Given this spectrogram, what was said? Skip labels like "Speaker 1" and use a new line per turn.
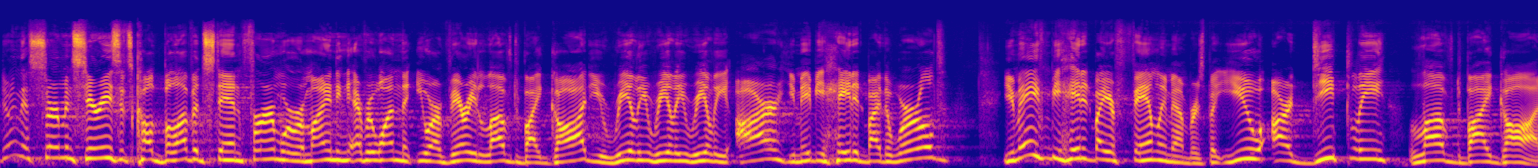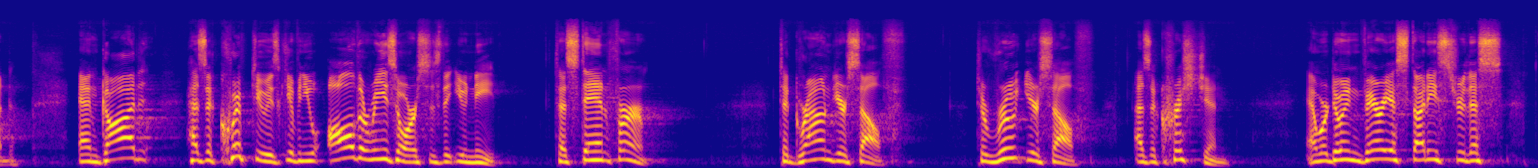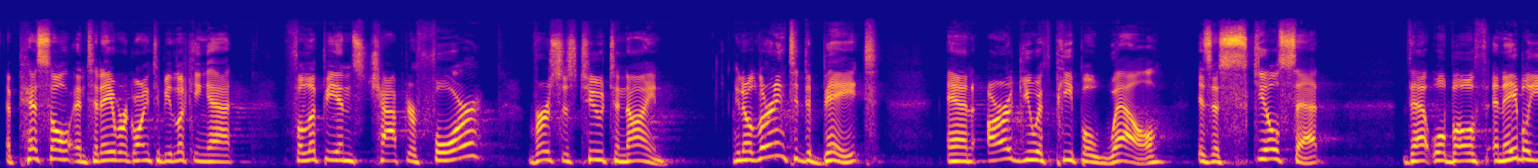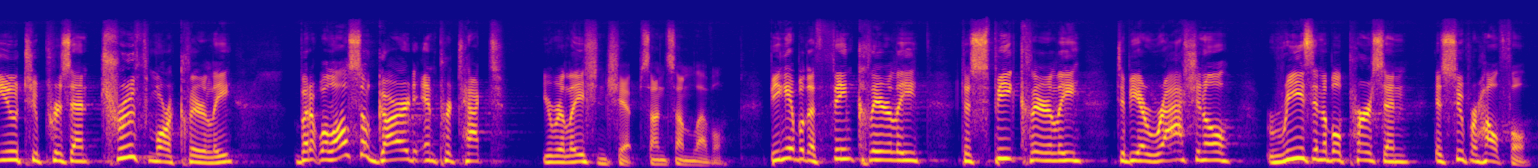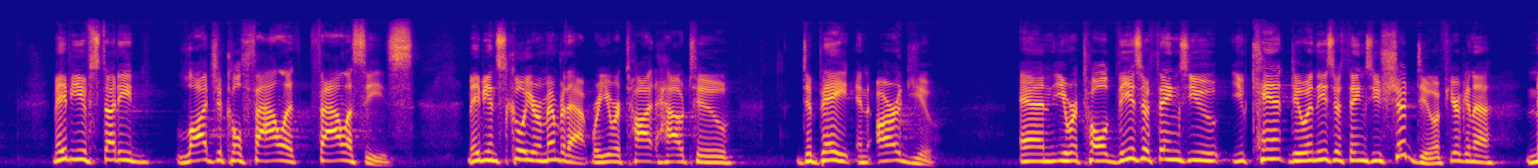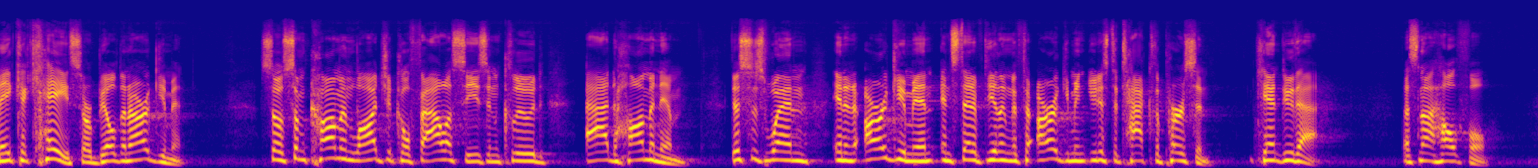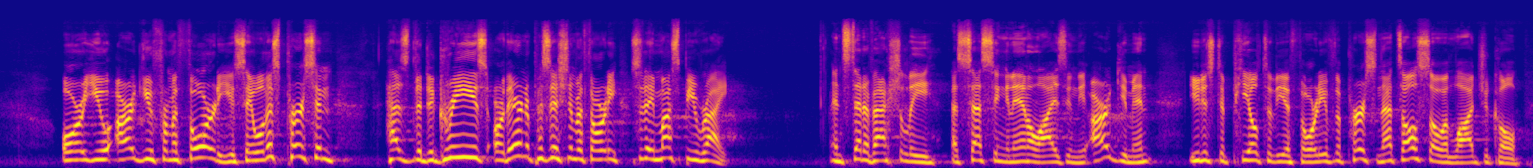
We're doing this sermon series. It's called Beloved Stand Firm. We're reminding everyone that you are very loved by God. You really, really, really are. You may be hated by the world. You may even be hated by your family members, but you are deeply loved by God. And God has equipped you, He's given you all the resources that you need to stand firm, to ground yourself, to root yourself as a Christian and we're doing various studies through this epistle. And today we're going to be looking at Philippians chapter 4, verses 2 to 9. You know, learning to debate and argue with people well is a skill set that will both enable you to present truth more clearly, but it will also guard and protect your relationships on some level. Being able to think clearly, to speak clearly, to be a rational, reasonable person is super helpful. Maybe you've studied logical fallacies. Maybe in school you remember that, where you were taught how to debate and argue. And you were told these are things you, you can't do, and these are things you should do if you're going to make a case or build an argument. So, some common logical fallacies include ad hominem, this is when, in an argument, instead of dealing with the argument, you just attack the person. Can't do that. That's not helpful. Or you argue from authority. You say, well, this person has the degrees or they're in a position of authority, so they must be right. Instead of actually assessing and analyzing the argument, you just appeal to the authority of the person. That's also a logical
